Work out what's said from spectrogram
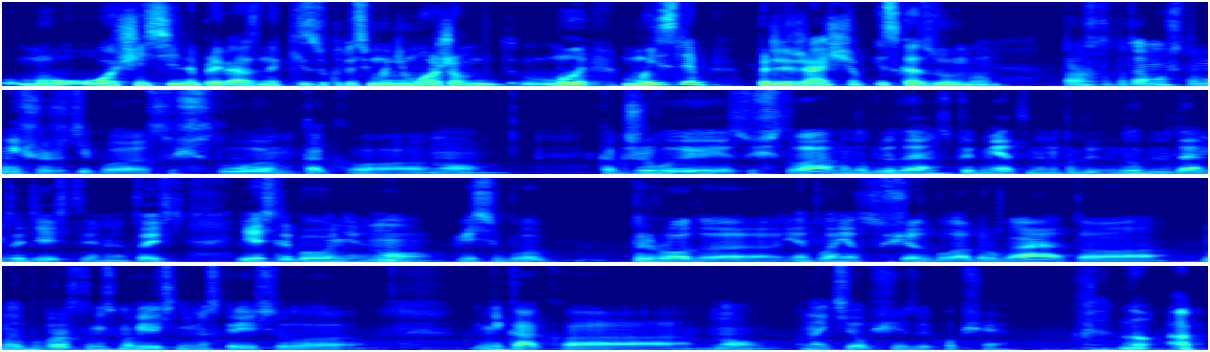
мы очень сильно привязаны к языку. То есть мы не можем, мы мыслим подлежащим и сказуемым. Просто потому, что мы еще же, типа, существуем как, э, ну, как живые существа, мы наблюдаем за предметами, наблю- наблюдаем за действиями. То есть, если бы, ну, если бы природа инопланетных существ была другая, то мы бы просто не смогли с ними, скорее всего, никак, э, ну, найти общий язык вообще. Ну, а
